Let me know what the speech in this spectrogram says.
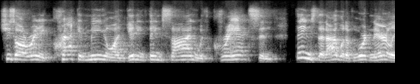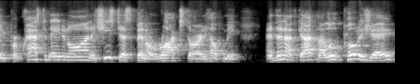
She's already cracking me on getting things signed with grants and things that I would have ordinarily procrastinated on. And she's just been a rock star in helping me. And then I've got my little protege,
